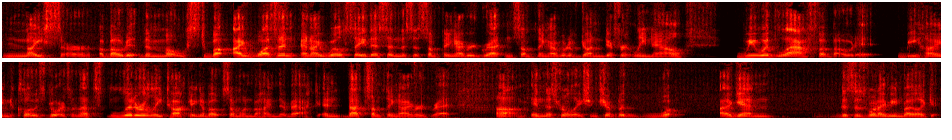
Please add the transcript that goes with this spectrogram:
nicer about it than most, but I wasn't, and I will say this, and this is something I regret and something I would have done differently now. We would laugh about it behind closed doors, and that's literally talking about someone behind their back, and that's something I regret um, in this relationship. But what again, this is what I mean by like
